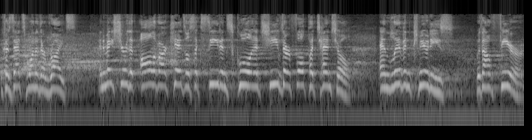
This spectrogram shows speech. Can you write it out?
because that's one of their rights. And to make sure that all of our kids will succeed in school and achieve their full potential and live in communities without fear,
